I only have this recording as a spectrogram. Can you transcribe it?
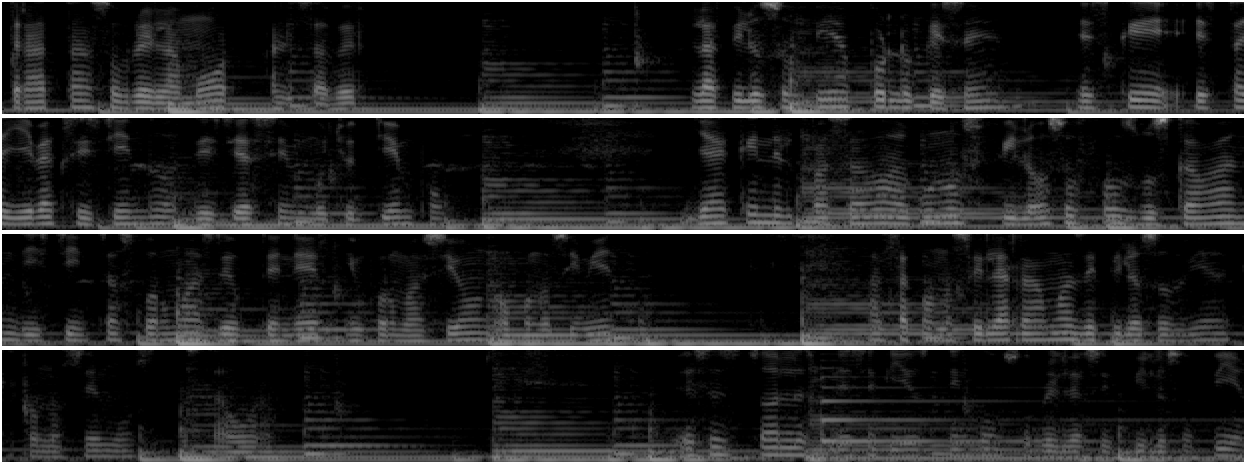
trata sobre el amor al saber. La filosofía, por lo que sé, es que esta lleva existiendo desde hace mucho tiempo, ya que en el pasado algunos filósofos buscaban distintas formas de obtener información o conocimiento, hasta conocer las ramas de filosofía que conocemos hasta ahora. Esa es toda la experiencia que yo tengo sobre la filosofía.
